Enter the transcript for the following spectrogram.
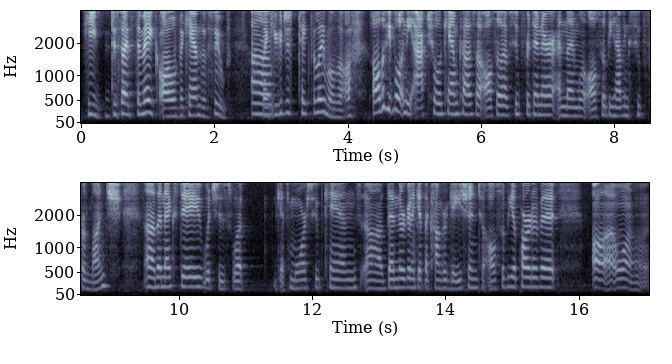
He decides to make all of the cans of soup. Um, like you could just take the labels off. All the people in the actual Camp Casa also have soup for dinner, and then we'll also be having soup for lunch uh, the next day, which is what gets more soup cans. Uh, then they're going to get the congregation to also be a part of it. Well,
